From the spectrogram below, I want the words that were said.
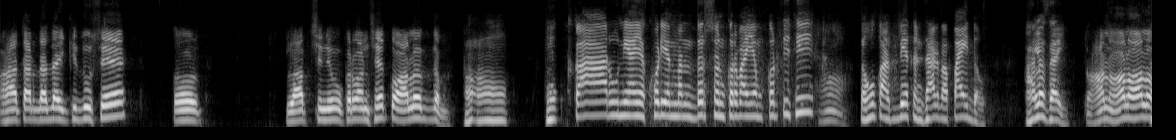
હા તાર દાદાએ કીધું છે તો લાપસી ને એવું કરવાનું છે તો હાલો એકદમ. હં. હું કારું ને અહીંયા માં દર્શન કરવા એમ કરતી હતી હા. તો હું કાંઈ બે ત્રણ ઝાડવા પાઈ દઉં. હાલો સાહેબ તો હાલો હાલો હાલો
